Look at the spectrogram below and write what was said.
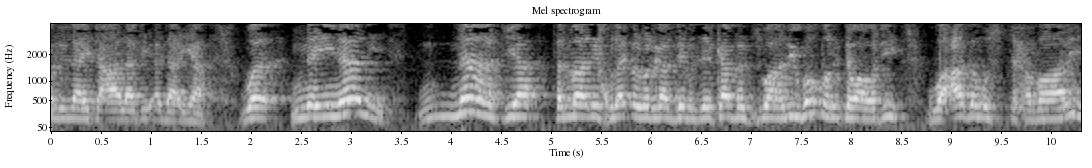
أمر الله تعالى في أدائها. ونهيناني ناتيا فرماني خدای پەروەردگار جێبەجێکا بە جوانی و بەو پەڕی تەواوەتی وعدم استحضاری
